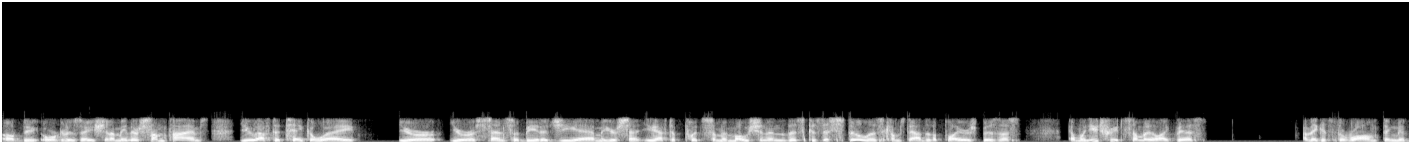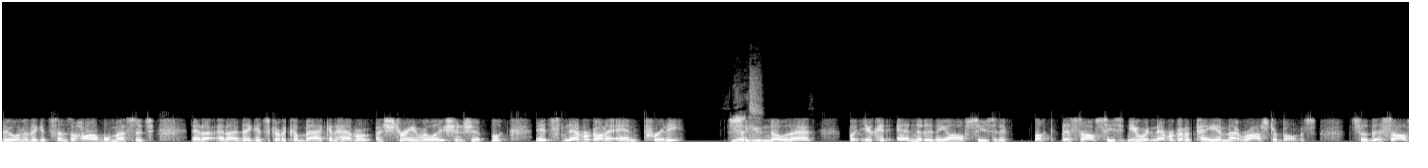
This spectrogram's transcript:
of the organization. I mean, there's sometimes you have to take away your your sense of being a GM or your sense you have to put some emotion into this because this still is comes down to the player's business. And when you treat somebody like this, I think it's the wrong thing to do, and I think it sends a horrible message. And I, and I think it's going to come back and have a, a strained relationship. Look, it's never going to end pretty, yes. so you know that. But you could end it in the off season. If look, this off season, you were never going to pay him that roster bonus. So this off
